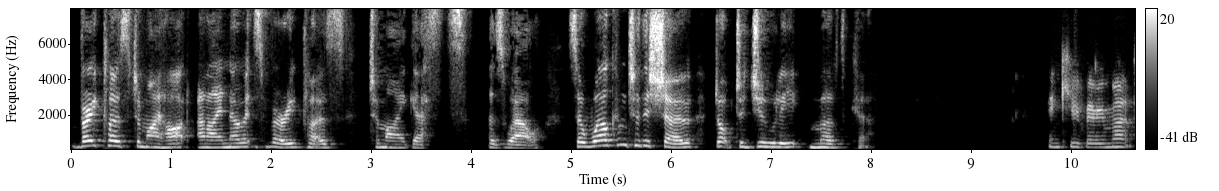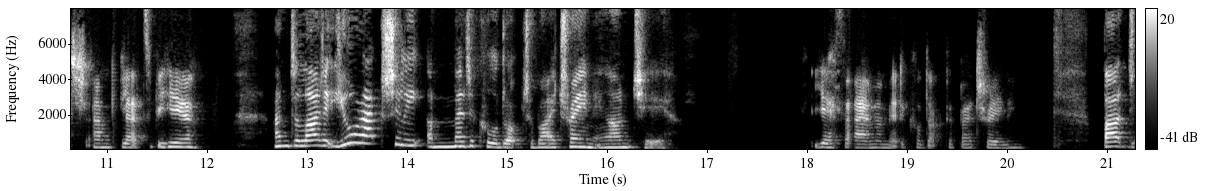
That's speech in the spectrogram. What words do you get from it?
very close to my heart. And I know it's very close to my guests as well. So, welcome to the show, Dr. Julie Moltke. Thank you very much. I'm glad to be here. I'm delighted. You're actually a medical doctor by training, aren't you? Yes, I am a medical doctor by training. But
